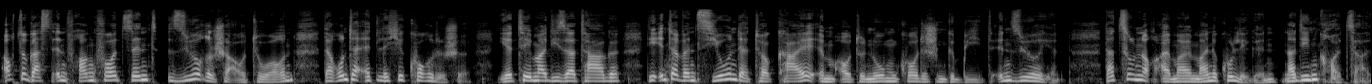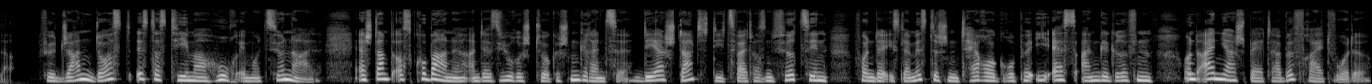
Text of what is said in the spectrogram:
Auch zu Gast in Frankfurt sind syrische Autoren, darunter etliche kurdische. Ihr Thema dieser Tage die Intervention der Türkei im autonomen kurdischen Gebiet in Syrien. Dazu noch einmal meine Kollegin Nadine Kreuzhaler. Für Can Dost ist das Thema hochemotional. Er stammt aus Kobane an der syrisch-türkischen Grenze, der Stadt, die 2014 von der islamistischen Terrorgruppe IS angegriffen und ein Jahr später befreit wurde.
